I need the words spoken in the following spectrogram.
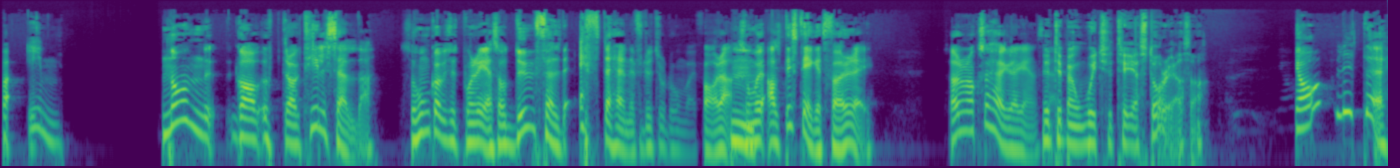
Vad im... Någon gav uppdrag till Zelda. Så hon gav sig ut på en resa och du följde efter henne för du trodde hon var i fara. Mm. Så hon var ju alltid steget före dig. Så hade hon också högre agens Det är typ en Witcher 3-story alltså. Ja, lite.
